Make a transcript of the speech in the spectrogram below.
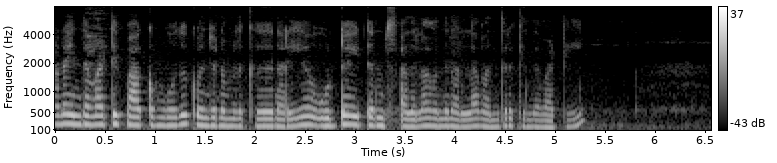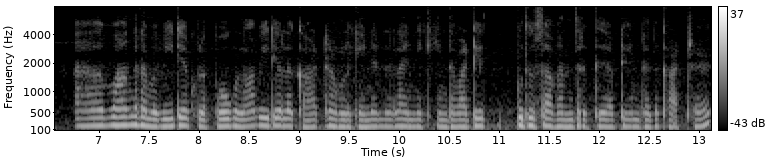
ஆனால் இந்த வாட்டி பார்க்கும்போது கொஞ்சம் நம்மளுக்கு நிறைய வுட் ஐட்டம்ஸ் அதெல்லாம் வந்து நல்லா வந்திருக்கு இந்த வாட்டி. வாங்க நம்ம வீடியோக்குள்ளே போகலாம். வீடியோவில் காட்டுறவங்களுக்கு என்னென்னலாம் இன்றைக்கி இந்த வாட்டி புதுசாக வந்திருக்கு அப்படின்றத காட்டுறேன்.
